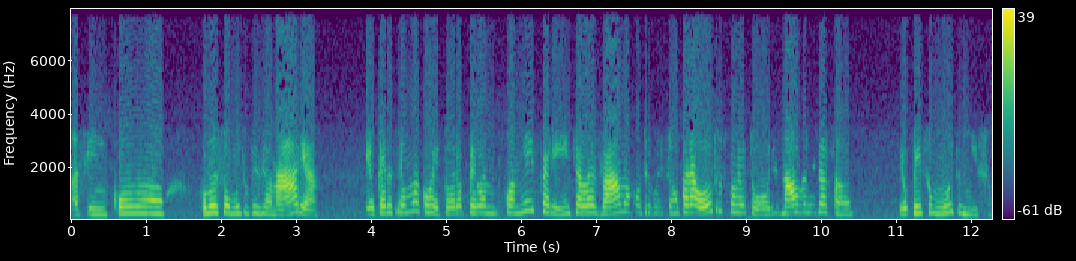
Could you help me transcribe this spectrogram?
assim, com como eu sou muito visionária, eu quero ser uma corretora pela, com a minha experiência levar uma contribuição para outros corretores na organização. Eu penso muito nisso,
